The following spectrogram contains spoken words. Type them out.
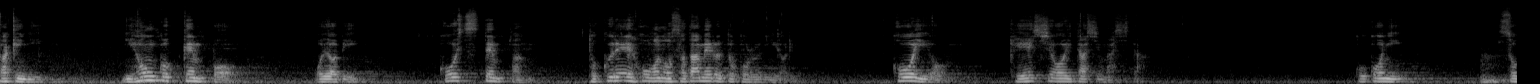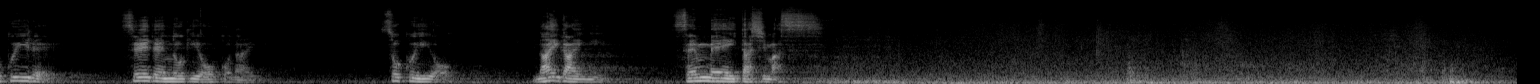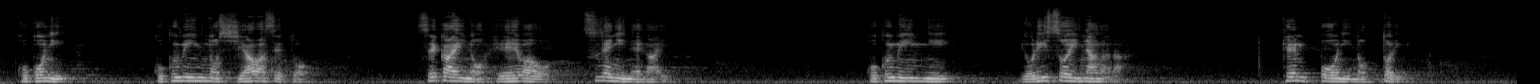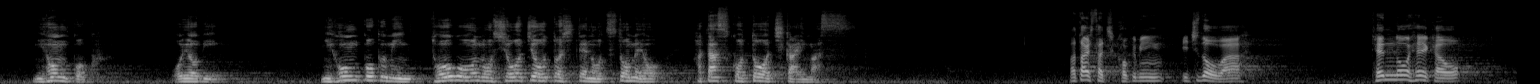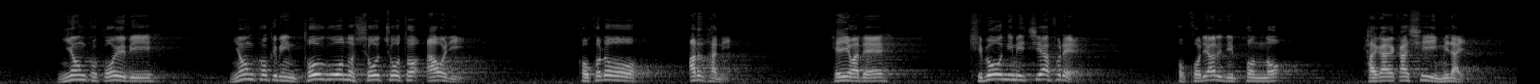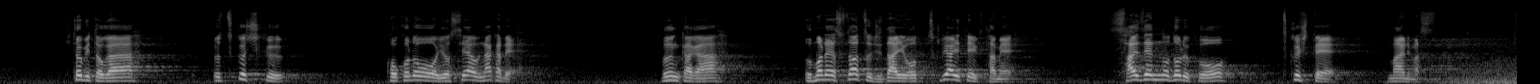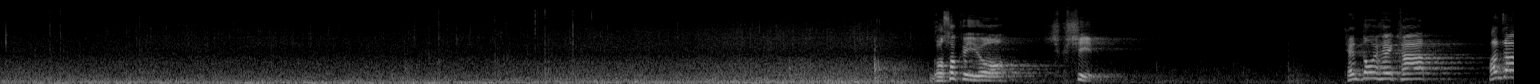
先に日本国憲法及び皇室典範特例法の定めるところにより行為を継承いたしました。ここに即位礼正殿の儀を行い即位を内外に宣明いたします。ここに国民の幸せと世界の平和を常に願い国民に寄り添いながら憲法にのっとり日本国及び日本国民統合の象徴としての務めを果たすことを誓います。私たち国民一同は天皇陛下を日本国及び日本国民統合の象徴とあおり心を新たに平和で希望に満ち溢れ誇りある日本の輝かしい未来人々が美しく心を寄せ合う中で文化が生まれ育つ時代を作り上げていくため最善の努力を尽くしてまいります。ご即位を祝し天皇陛下万歳！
